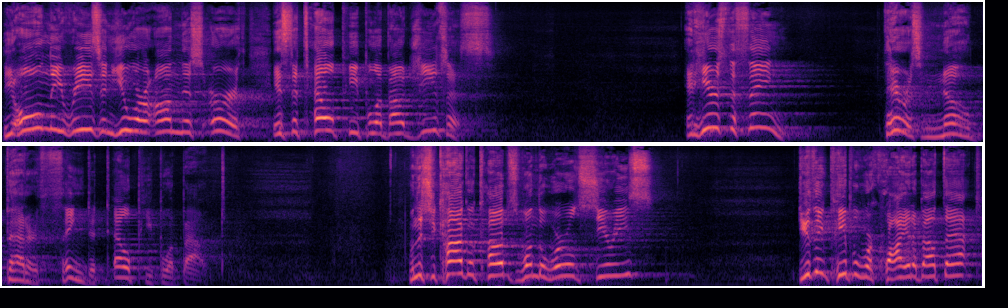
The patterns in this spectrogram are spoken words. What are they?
The only reason you are on this earth is to tell people about Jesus. And here's the thing there is no better thing to tell people about. When the Chicago Cubs won the World Series, do you think people were quiet about that?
